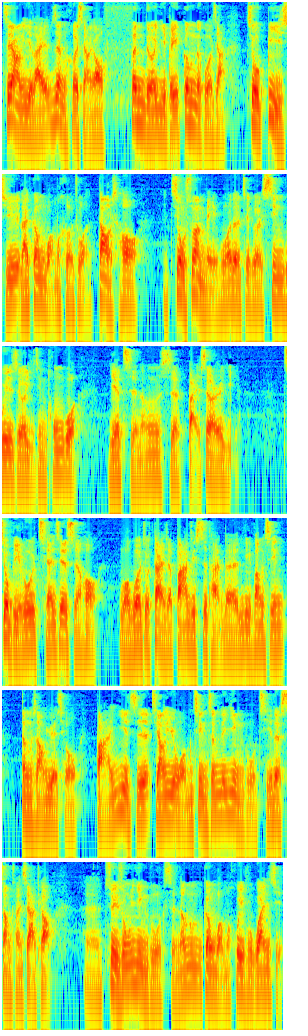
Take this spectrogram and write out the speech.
这样一来，任何想要分得一杯羹的国家。就必须来跟我们合作，到时候就算美国的这个新规则已经通过，也只能是摆设而已。就比如前些时候，我国就带着巴基斯坦的立方星登上月球，把一直想与我们竞争的印度急得上蹿下跳。呃，最终印度只能跟我们恢复关系，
